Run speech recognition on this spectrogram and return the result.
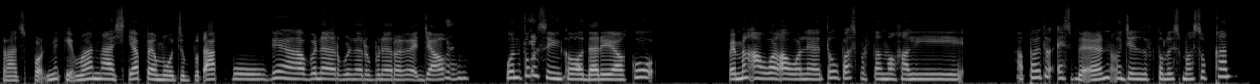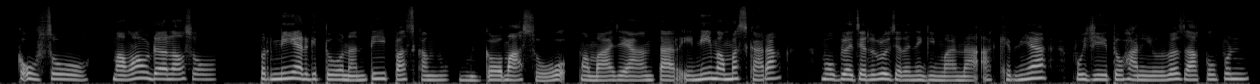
transportnya kayak mana siapa yang mau jemput aku? Ya benar benar benar. Agak jauh. Untung sih kalau dari aku memang awal awalnya itu pas pertama kali apa itu SBN ujian tertulis masuk kan ke USU mama udah langsung berniat gitu nanti pas kamu kalau masuk mama aja yang antar. Ini mama sekarang mau belajar dulu jalannya gimana. Akhirnya puji Tuhan lulus aku pun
